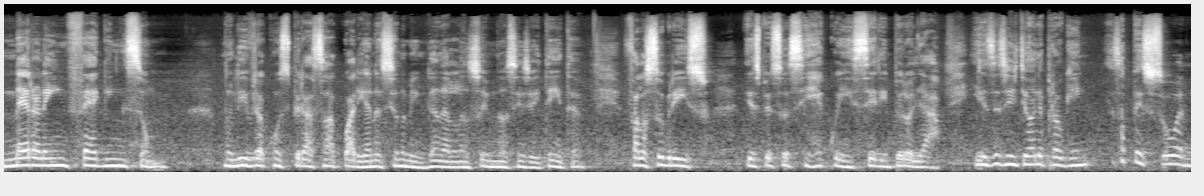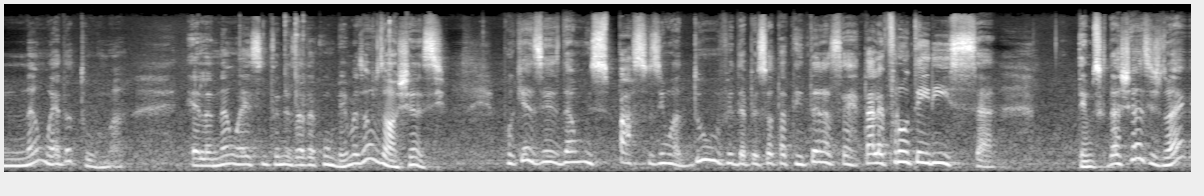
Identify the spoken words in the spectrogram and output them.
Marilyn Ferguson, no livro A Conspiração Aquariana, se eu não me engano, ela lançou em 1980, fala sobre isso e as pessoas se reconhecerem pelo olhar. E às vezes a gente olha para alguém, essa pessoa não é da turma ela não é sintonizada com o bem. Mas vamos dar uma chance. Porque às vezes dá um espaçozinho, uma dúvida, a pessoa está tentando acertar, ela é fronteiriça. Temos que dar chances, não é?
